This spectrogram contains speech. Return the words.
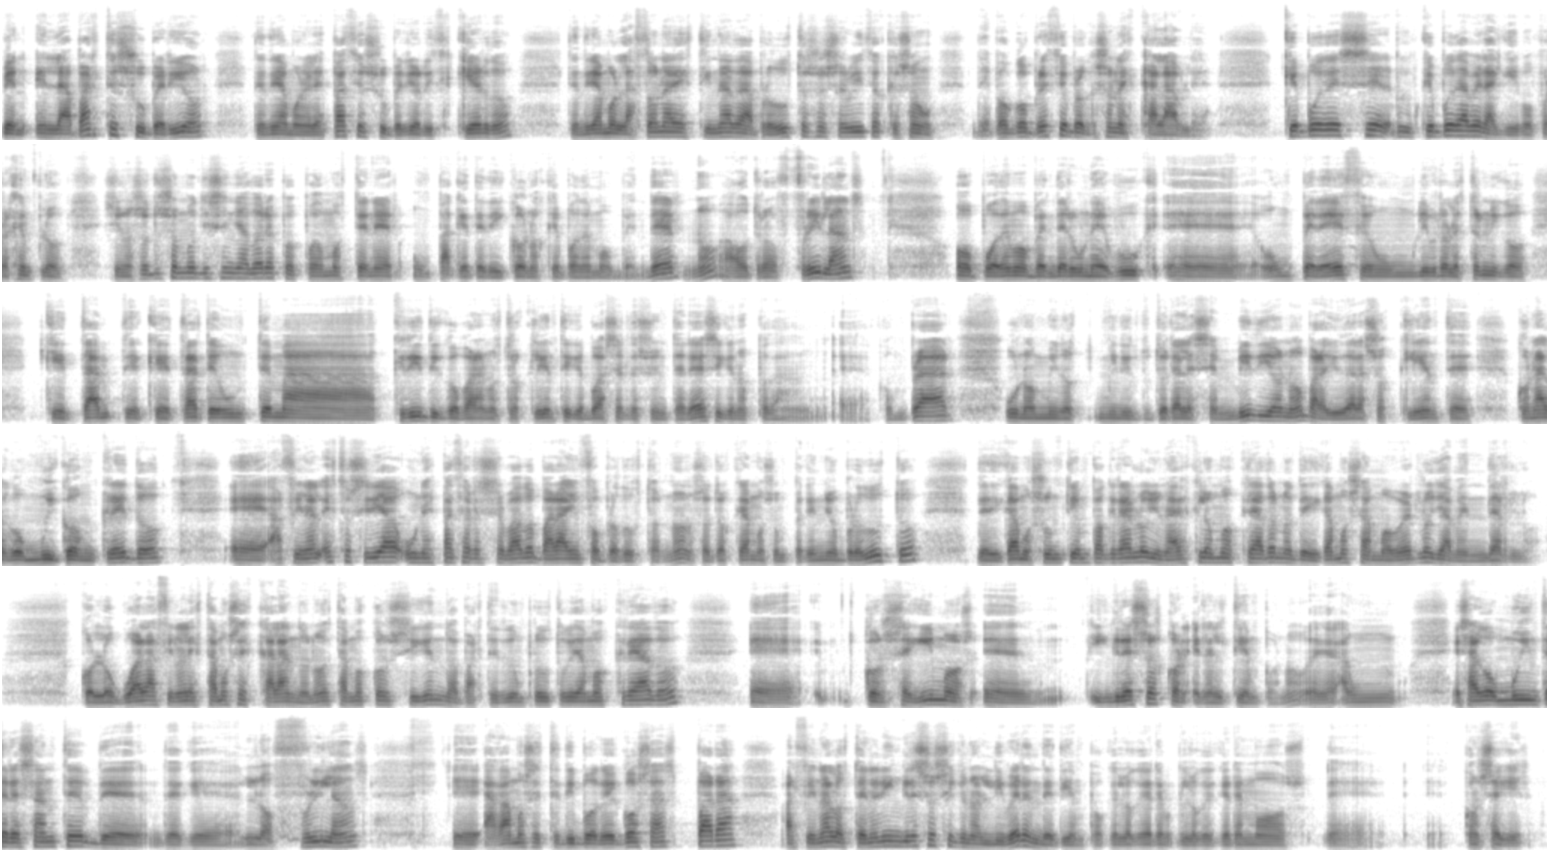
Bien, en la parte superior tendríamos en el espacio superior izquierdo, tendríamos la zona destinada a productos o servicios que son de poco precio pero que son escalables. ¿Qué puede ser, qué puede haber aquí? Pues por ejemplo, si nosotros somos diseñadores, pues podemos tener un paquete de iconos que podemos vender, ¿no? A otros freelance, o podemos vender un ebook eh, o un PDF, un libro electrónico que, que trate un tema crítico para nuestros clientes y que pueda ser de su interés y que nos puedan eh, comprar, unos mini, tutoriales en vídeo, ¿no? Para ayudar a esos clientes con algo muy concreto. Eh, al final, esto sería un espacio reservado para infoproductos, ¿no? Nosotros creamos un pequeño producto, dedicamos un tiempo a crearlo y una vez que lo hemos creado nos dedicamos a moverlo y a venderlo. Con lo cual al final estamos escalando, ¿no? Estamos consiguiendo a partir de un producto que ya hemos creado, eh, conseguimos eh, ingresos con, en el tiempo, ¿no? es algo muy interesante de, que los freelance eh, hagamos este tipo de cosas para al final obtener ingresos y que nos liberen de tiempo, que es lo que, lo que queremos conseguir.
